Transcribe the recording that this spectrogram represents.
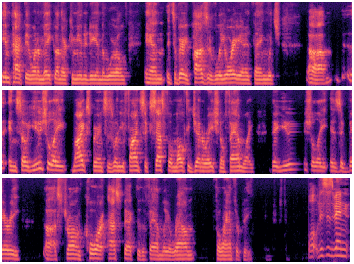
impact they want to make on their community and the world, and it's a very positively oriented thing, which Um, and so, usually, my experience is when you find successful multi generational family, there usually is a very uh, strong core aspect of the family around philanthropy. Well, this has been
